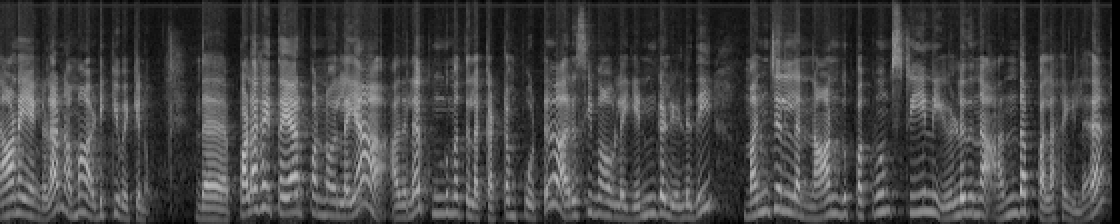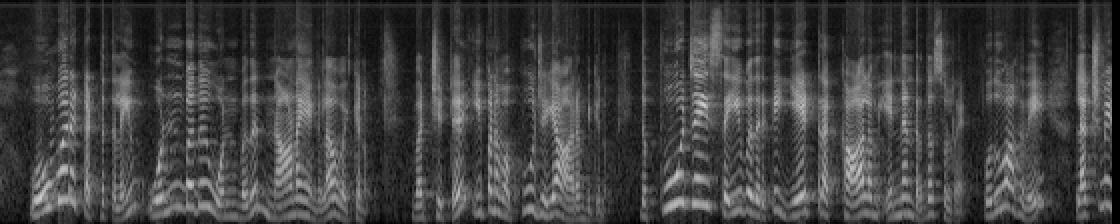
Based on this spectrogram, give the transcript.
நாணயங்களாக நம்ம அடுக்கி வைக்கணும். இந்த பலகை தயார் பண்ணோம் இல்லையா? அதில் குங்குமத்தில் கட்டம் போட்டு அரிசி மாவில் எண்கள் எழுதி மஞ்சளில் நான்கு பக்கமும் ஸ்ரீன்னு எழுதின அந்த பலகையில் ஒவ்வொரு கட்டத்துலையும் ஒன்பது ஒன்பது நாணயங்களாக வைக்கணும். வச்சுட்டு இப்போ நம்ம பூஜையை ஆரம்பிக்கணும். இந்த பூஜை செய்வதற்கு ஏற்ற காலம் என்னன்றதை சொல்கிறேன் பொதுவாகவே லக்ஷ்மி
